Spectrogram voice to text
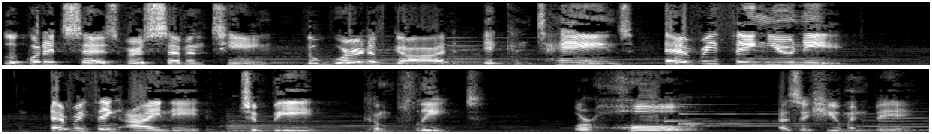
Look what it says, verse 17. The Word of God, it contains everything you need, everything I need to be complete or whole as a human being.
